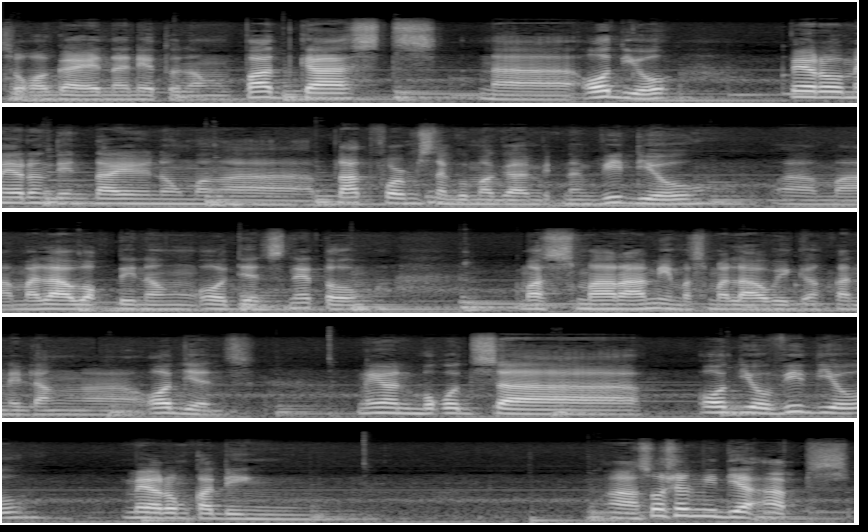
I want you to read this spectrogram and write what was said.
So kagaya na nito ng podcasts na audio, pero meron din tayo ng mga platforms na gumagamit ng video. Uh, malawak din ang audience nito. Mas marami, mas malawig ang kanilang uh, audience. Ngayon, bukod sa audio, video, meron ka ding uh, social media apps,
